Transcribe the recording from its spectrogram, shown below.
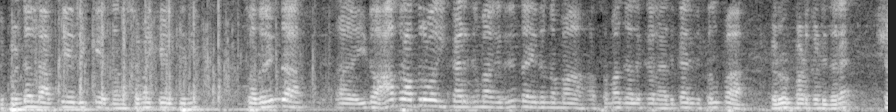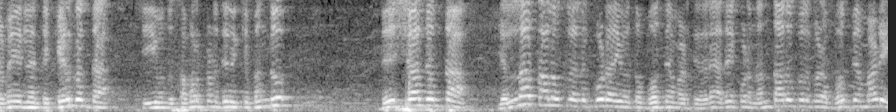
ಈ ಬೆಂಡಲ್ಲಿ ಆಗ್ತಾ ಇದಕ್ಕೆ ನಾನು ಕ್ಷಮೆ ಕೇಳ್ತೀನಿ. ಸೊ ಅದರಿಂದ ಇದು ಆತರಾತ್ರವಾಗಿ ಕಾರ್ಯಕ್ರಮ ಆಗಿದ್ರಿಂದ ಇದು ನಮ್ಮ ಸಮಾಜ ಅಧಿಕಾರಿಗೆ ಸ್ವಲ್ಪ ಎಡವಟ್ ಮಾಡ್ಕೊಂಡಿದ್ದಾರೆ. ಕ್ಷಮೆ ಇರಲಿ ಅಂತ ಕೇಳ್ಕೊಂತ ಈ ಒಂದು ಸಮರ್ಪಣಾ ದಿನಕ್ಕೆ ಬಂದು ದೇಶಾದ್ಯಂತ ಎಲ್ಲಾ ತಾಲೂಕುಗಳಲ್ಲಿ ಕೂಡ ಇವತ್ತು ಬೋಧನೆ ಮಾಡ್ತಿದ್ದಾರೆ. ಅದೇ ಕೂಡ ನನ್ನ ತಾಲೂಕಲ್ಲಿ ಕೂಡ ಬೋಧನೆ ಮಾಡಿ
